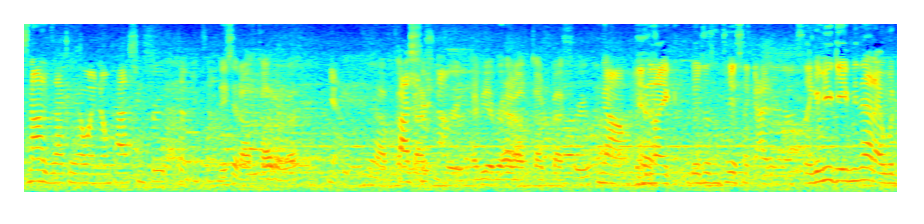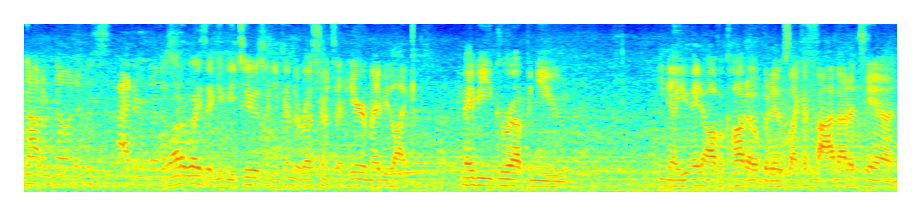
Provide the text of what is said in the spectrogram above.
it's not exactly how I know passion fruit. If that makes sense. You said avocado, right? Yeah. Yeah, avocado Passion passion fruit. Have you ever had avocado passion fruit? No, and like it doesn't taste like either of those. Like if you gave me that, I would not have known it was either of those. A lot of ways they give you two is when you come to restaurants out here, maybe like, maybe you grew up and you, you know, you ate avocado, but it was like a five out of ten.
